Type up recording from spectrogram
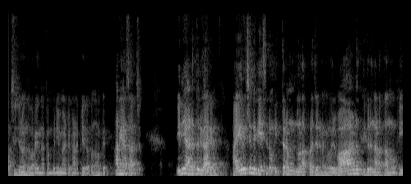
ഓക്സിജനോ എന്ന് പറയുന്ന കമ്പനിയുമായിട്ട് കണക്ട് ചെയ്തപ്പോൾ നമുക്ക് അറിയാൻ സാധിച്ചു. ഇനി അടുത്തൊരു കാര്യം. ഐറിഷിന്റെ കേസിലും ഇത്തരം നുണപ്രചരണങ്ങൾ ഒരുപാട് ഇവർ നടത്താൻ നോക്കി.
